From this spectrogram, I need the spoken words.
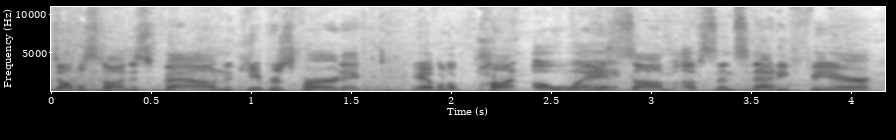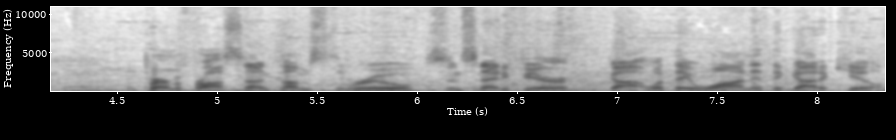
Double stun is found. Keeper's verdict able to punt away some of Cincinnati Fear. Permafrost stun comes through. Cincinnati Fear got what they wanted. They got a kill.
